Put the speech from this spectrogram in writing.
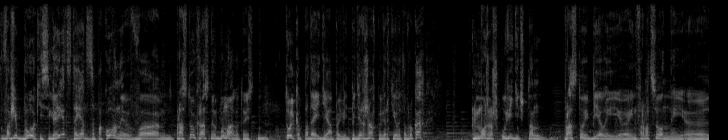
вообще блоки сигарет стоят запакованные в простую красную бумагу. То есть только подойдя, подержав, повертев это в руках, можешь увидеть, что там простой белый э, информационный э,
